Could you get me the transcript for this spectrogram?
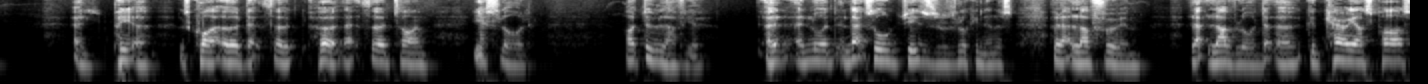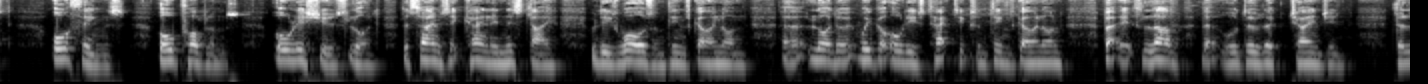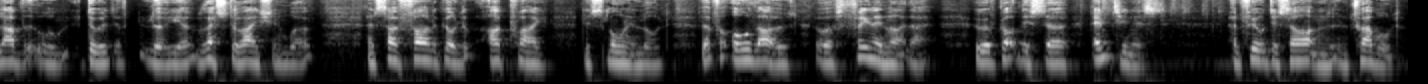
And Peter was quite hurt that third, hurt that third time. Yes, Lord, I do love you. And, and Lord, and that's all Jesus was looking at us for that love for Him, that love, Lord, that uh, could carry us past all things, all problems, all issues, Lord. The same as it can in this day with these wars and things going on. Uh, Lord, uh, we've got all these tactics and things going on, but it's love that will do the changing, the love that will do it, the uh, restoration work. And so, Father God, I pray this morning, Lord, that for all those who are feeling like that, who have got this uh, emptiness and feel disheartened and troubled,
